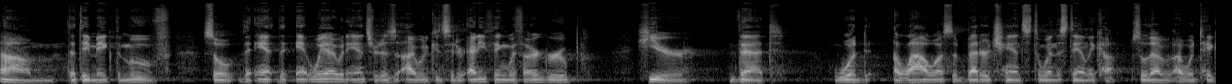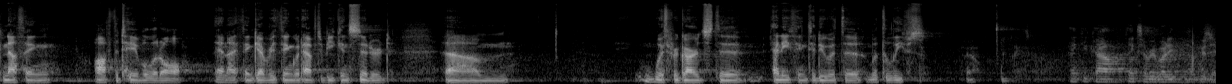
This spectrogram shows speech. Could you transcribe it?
um, that they make the move. So the, the way I would answer it is I would consider anything with our group here that would allow us a better chance to win the Stanley Cup. So that I would take nothing off the table at all, and I think everything would have to be considered um, with regards to anything to do with the with the Leafs. Thank you, Kyle. Thanks, everybody. Have a good day.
